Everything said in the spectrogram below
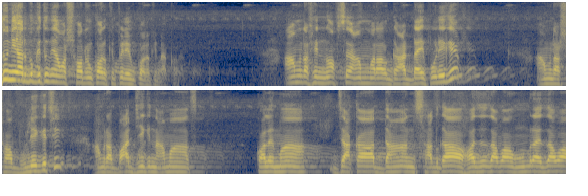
দুনিয়ার বুকে তুমি আমার স্মরণ করো কি, প্রেম করো কি না করো। আমরা সেই নফসে আমার আর গাড্ডায় পড়ে গিয়ে আমরা সব ভুলে গেছি। আমরা বাহ্যিক নামাজ, কলেমা জাকাত দান, সাদগা, হজে যাওয়া, উমরায় যাওয়া,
